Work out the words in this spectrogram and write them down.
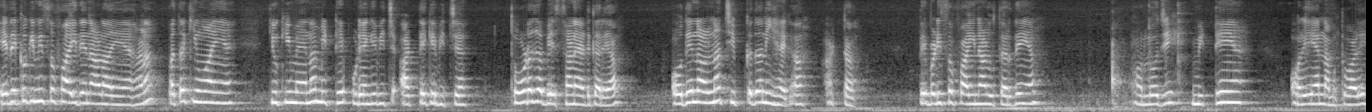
ਇਹ ਦੇਖੋ ਕਿੰਨੀ ਸਫ਼ਾਈ ਦੇ ਨਾਲ ਆਏ ਆ, ਹਨਾ? ਪਤਾ ਕਿਉਂ ਆਏ ਆ? ਕਿਉਂਕਿ ਮੈਂ ਨਾ ਮਿੱਠੇ ਪੂੜਿਆਂ ਦੇ ਵਿੱਚ, ਆਟੇ ਕੇ ਵਿੱਚ ਥੋੜਾ ਜਿਹਾ ਬੇਸਣ ਐਡ ਕਰਿਆ। ਉਹਦੇ ਨਾਲ ਨਾ ਚਿਪਕਦਾ ਨਹੀਂ ਹੈਗਾ ਆਟਾ। ਤੇ ਬੜੀ ਸਫ਼ਾਈ ਨਾਲ ਉਤਰਦੇ ਆ। ਔਰ ਲੋ ਜੀ, ਮਿੱਠੇ ਆ। ਔਰ ਇਹ ਆ ਨਮਕ ਵਾਲੇ।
